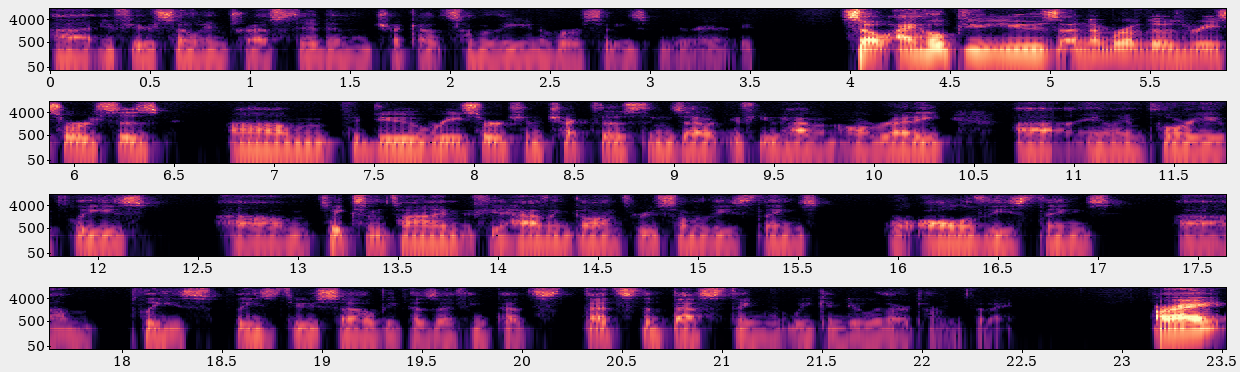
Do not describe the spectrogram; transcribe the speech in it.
uh, if you're so interested and check out some of the universities in your area. So I hope you use a number of those resources um, to do research and check those things out if you haven't already. Uh, and I implore you, please um, take some time if you haven't gone through some of these things or all of these things. Um, please, please do so because I think that's that's the best thing that we can do with our time today. All right.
